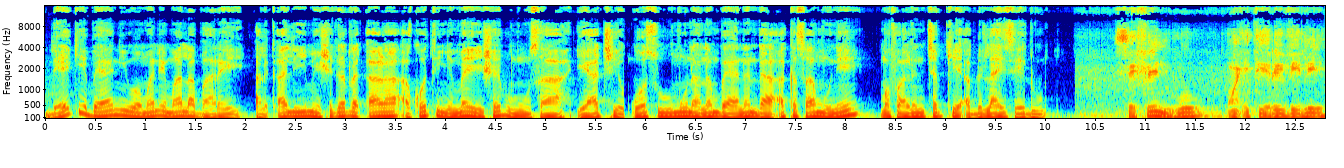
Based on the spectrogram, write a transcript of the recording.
Da yake bayani wa manema labarai alkali mai shigar da kara a kotun yamai shaibu musa ya ce wasu munanan bayanan da aka samu ne mafarin cafke abdullahi saidu. Ces faits nouveaux ont été révélés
